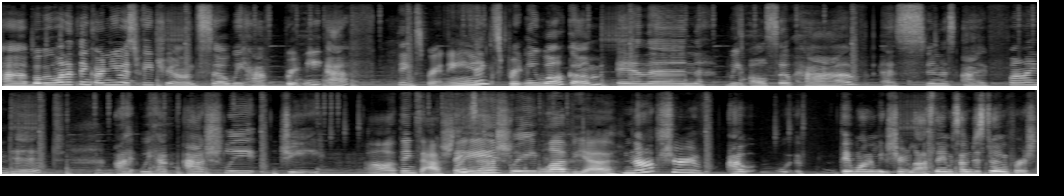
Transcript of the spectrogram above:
Uh, but we want to thank our newest Patreons. So we have Brittany F. Thanks, Brittany. Thanks, Brittany. Welcome. And then we also have, as soon as I find it, I we have Ashley G. Oh, thanks, Ashley. Thanks, Ashley. Love ya. Not sure if, I, if they wanted me to share last name, so I'm just doing first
